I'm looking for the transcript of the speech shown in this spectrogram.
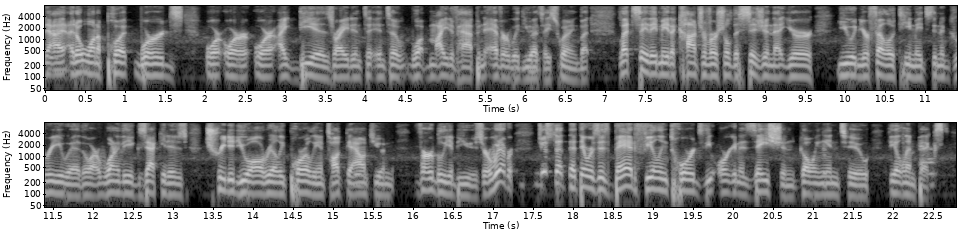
yeah. I, I, don't want to put words or or or ideas right into into what might have happened ever with. USA Swimming, but let's say they made a controversial decision that your you and your fellow teammates didn't agree with, or one of the executives treated you all really poorly and talked down to you and verbally abused or whatever mm-hmm. just that, that there was this bad feeling towards the organization going mm-hmm. into the olympics yeah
